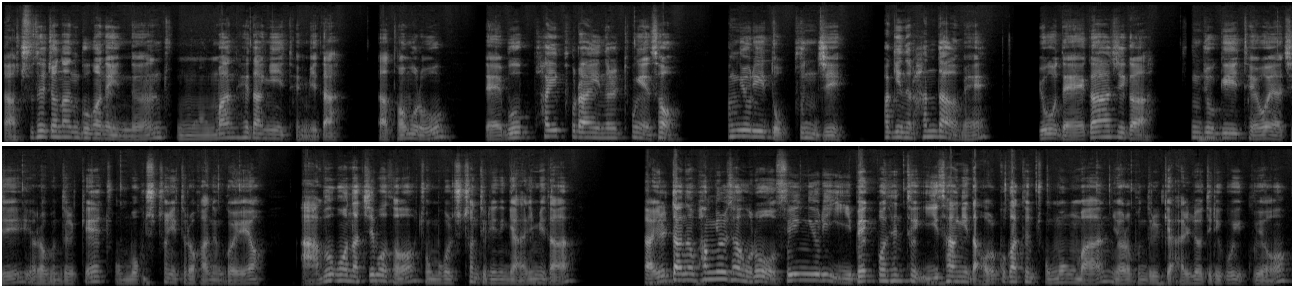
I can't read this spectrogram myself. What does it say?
자, 추세 전환 구간에 있는 종목만 해당이 됩니다. 자, 덤으로 내부 파이프라인을 통해서 확률이 높은지 확인을 한 다음에 요 네 가지가 충족이 되어야지 여러분들께 종목 추천이 들어가는 거예요. 아무거나 찝어서 종목을 추천드리는 게 아닙니다. 자, 일단은 확률상으로 수익률이 200% 이상이 나올 것 같은 종목만 여러분들께 알려드리고 있고요.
